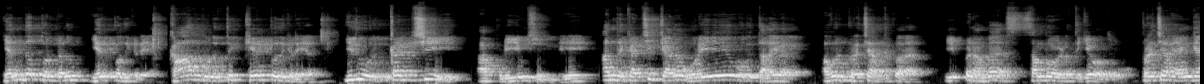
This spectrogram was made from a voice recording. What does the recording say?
எந்த தொண்டனும் ஏற்பது கிடையாது. காது கொடுத்து கேட்பது கிடையாது. இது ஒரு கட்சி அப்படின்னு சொல்லி அந்த கட்சிக்கான ஒரே ஒரு தலைவர் அவர் பிரச்சாரத்துக்கு வரார். இப்ப நம்ம சம்பவ இடத்துக்கே வந்துருவோம். பிரச்சாரம் எங்க?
